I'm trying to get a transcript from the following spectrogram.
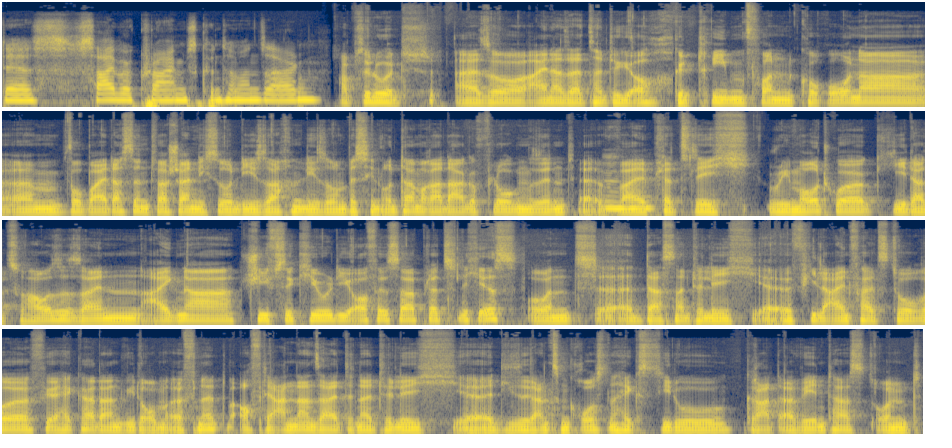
des Cybercrimes, könnte man sagen. Absolut. Also einerseits natürlich auch getrieben von Corona, ähm, wobei das sind wahrscheinlich so die Sachen, die so ein bisschen unterm Radar geflogen sind, äh, mhm. weil plötzlich Remote Work jeder zu Hause sein eigener Chief Security Officer plötzlich ist und äh, das natürlich äh, viele Einfallstore für Hacker dann wiederum öffnet. Auf der anderen Seite natürlich äh, diese ganzen großen Hacks, die du gerade erwähnt hast und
